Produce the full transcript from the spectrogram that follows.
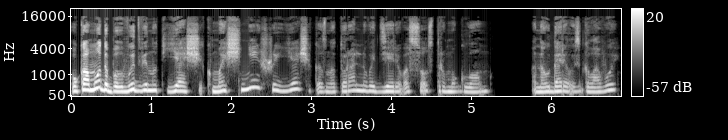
У комода был выдвинут ящик, мощнейший ящик из натурального дерева с острым углом. Она ударилась головой.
